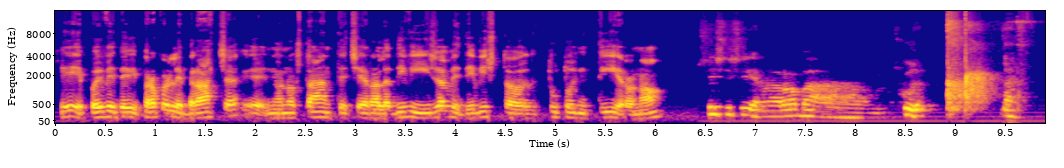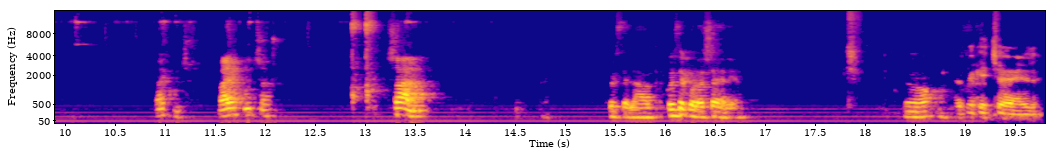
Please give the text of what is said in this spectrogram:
sì, e poi vedevi proprio le braccia, eh, nonostante c'era la divisa, vedevi sto, tutto in tiro, no? Sì, sì, sì, era una roba... Scusa, dai, vai Cuccia, vai Cuccia, sali. Questa è l'altra, questa è quella seria. No? Perché c'è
